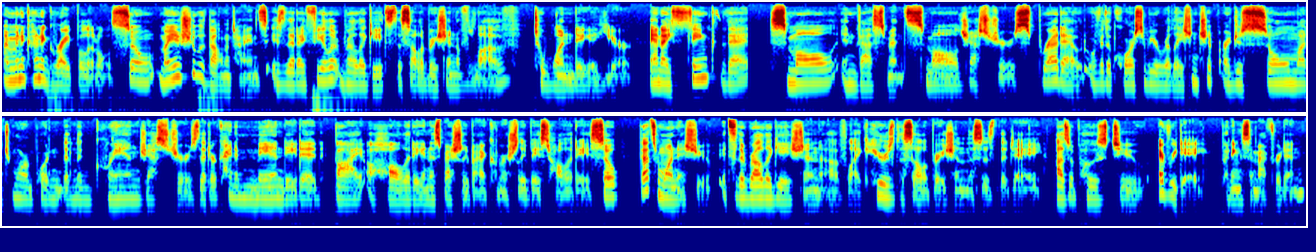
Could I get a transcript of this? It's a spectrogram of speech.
I'm going to kind of gripe a little. So, my issue with Valentine's is that I feel it relegates the celebration of love to one day a year. And I think that small investments, small gestures spread out over the course of your relationship are just so much more important than the grand gestures that are kind of mandated by a holiday and especially by a commercially based holiday. So that's one issue. It's the relegation of like, here's the celebration, this is the day, as opposed to every day putting some effort in.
